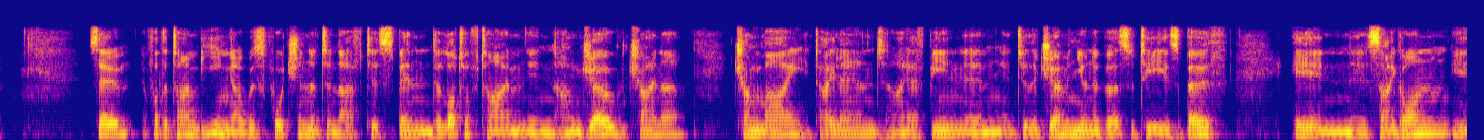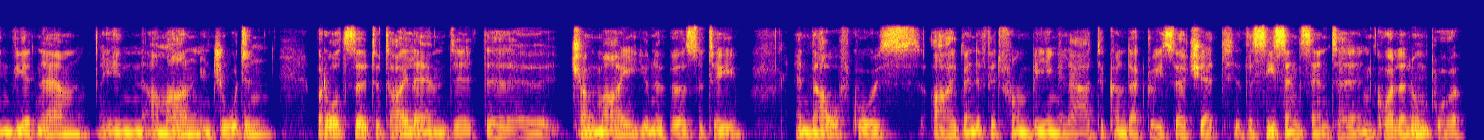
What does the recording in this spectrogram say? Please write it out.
So, for the time being, I was fortunate enough to spend a lot of time in Hangzhou, China, Chiang Mai, Thailand. I have been um, to the German universities, both in Saigon, in Vietnam, in Amman, in Jordan, but also to Thailand at the Chiang Mai University. And now, of course, I benefit from being allowed to conduct research at the SEACEN Center in Kuala Lumpur,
